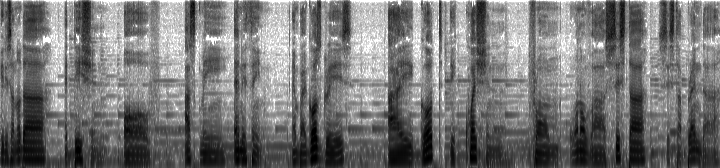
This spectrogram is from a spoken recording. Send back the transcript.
It is another edition of Ask Me Anything. And by God's grace, I got a question from one of our sister, Sister Brenda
